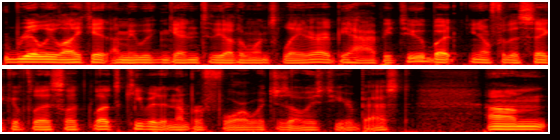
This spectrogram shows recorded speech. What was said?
really like it, I mean, we can get into the other ones later. I'd be happy to. But, you know, for the sake of this, let, let's keep it at number four, which is always do your best. Um,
